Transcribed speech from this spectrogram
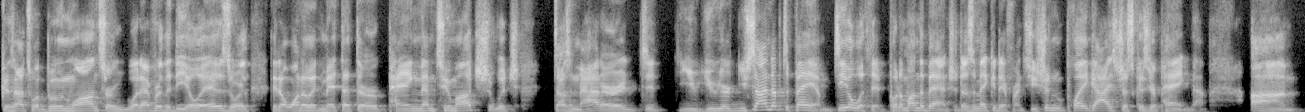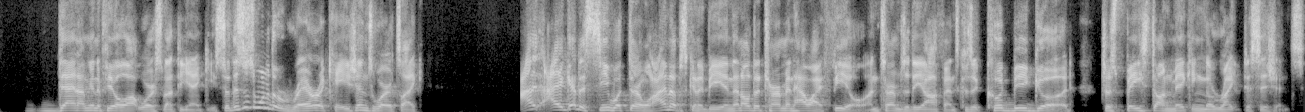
because that's what Boone wants, or whatever the deal is, or they don't want to admit that they're paying them too much, which doesn't matter. You you you're, you signed up to pay them. Deal with it. Put them on the bench. It doesn't make a difference. You shouldn't play guys just because you're paying them. Um, then I'm going to feel a lot worse about the Yankees. So this is one of the rare occasions where it's like, I, I got to see what their lineup's going to be, and then I'll determine how I feel in terms of the offense because it could be good just based on making the right decisions.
